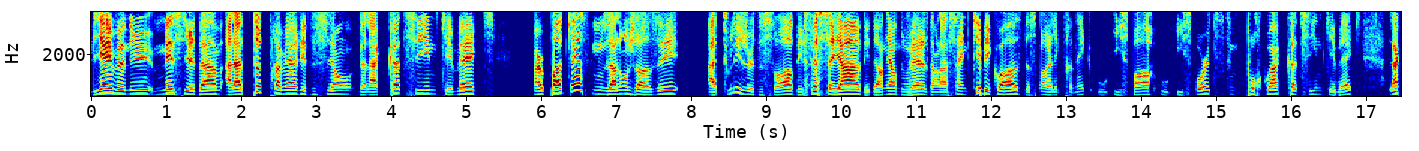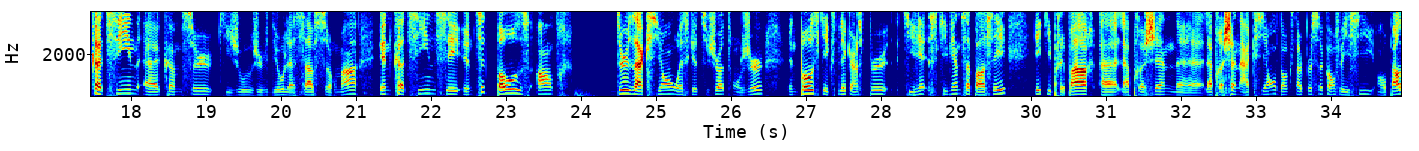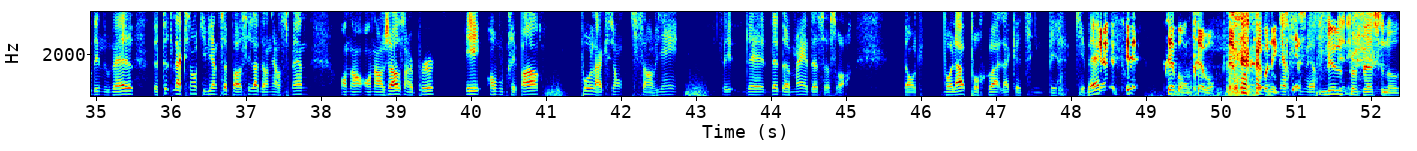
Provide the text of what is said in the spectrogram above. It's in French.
Bienvenue, messieurs, dames, à la toute première édition de la Cutscene Québec, un podcast où nous allons jaser à tous les jeudis soirs des faits saillants, des dernières nouvelles dans la scène québécoise de sport électronique ou e-sport ou e-sports. Pourquoi Cutscene Québec? La cutscene, euh, comme ceux qui jouent aux jeux vidéo le savent sûrement, une cutscene, c'est une petite pause entre deux actions où est-ce que tu joues à ton jeu, une pause qui explique un peu ce qui vient de se passer et qui prépare euh, la, prochaine, euh, la prochaine action. Donc, c'est un peu ça qu'on fait ici. On parle des nouvelles, de toute l'action qui vient de se passer la dernière semaine. On en, on en jase un peu et on vous prépare pour l'action qui s'en vient dès, dès, demain et dès ce soir. Donc, voilà pourquoi la Cotine Québec. Très, bon, très bon. Très, très bonne explication. merci, merci. professional.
